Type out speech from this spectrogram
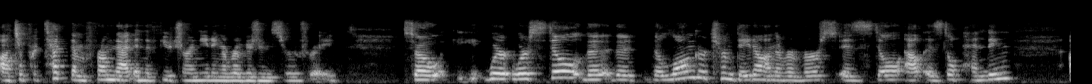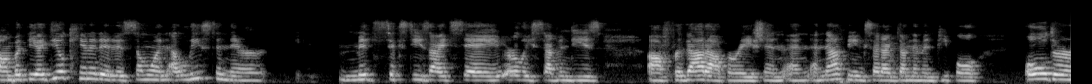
uh, to protect them from that in the future and needing a revision surgery. So we're, we're still the, the the longer term data on the reverse is still out is still pending, um, but the ideal candidate is someone at least in their mid 60s, I'd say early 70s uh, for that operation. And and that being said, I've done them in people older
